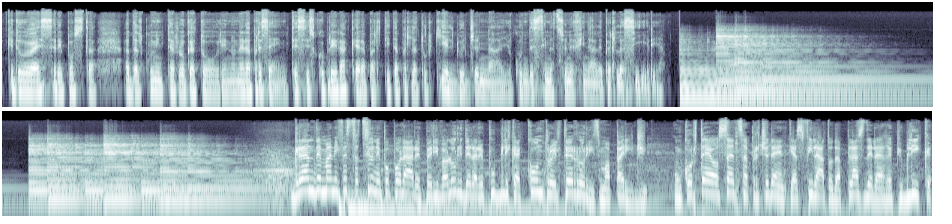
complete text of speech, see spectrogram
che doveva essere posta ad alcuni interrogatori, non era presente e si scoprirà che era partita per la Turchia il 2 gennaio con destinazione finale per la Siria. Grande manifestazione popolare per i valori della Repubblica e contro il terrorismo a Parigi. Un corteo senza precedenti ha sfilato da Place de la République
